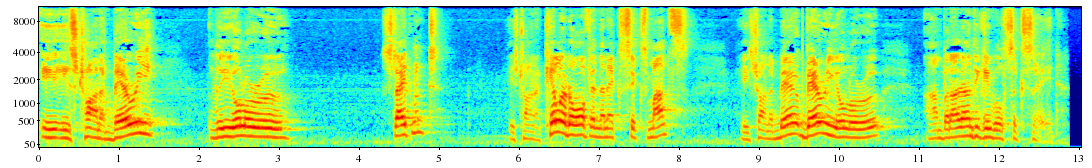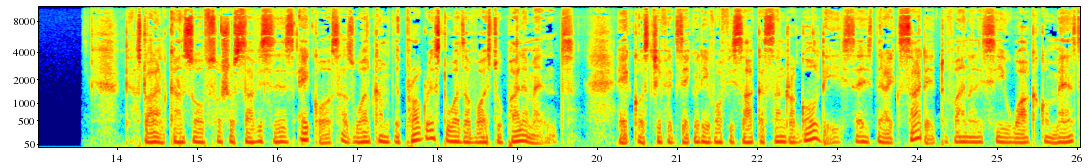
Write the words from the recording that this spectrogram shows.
is trying to bury the Uluru statement. He's trying to kill it off in the next six months. He's trying to bury, bury Uluru, um, but I don't think he will succeed. The Australian Council of Social Services, ACOSS, has welcomed the progress towards a voice to Parliament. ACOSS Chief Executive Officer Cassandra Goldie says they are excited to finally see work commence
